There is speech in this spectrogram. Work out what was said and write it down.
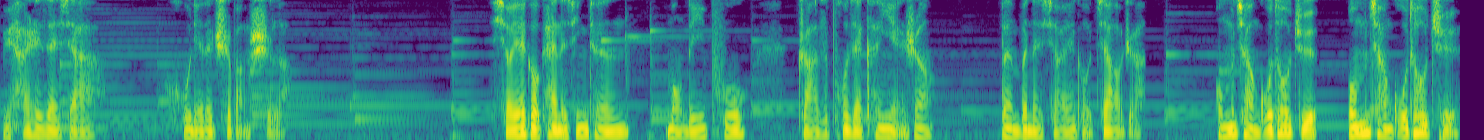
雨还是在下，蝴蝶的翅膀湿了。小野狗看得心疼，猛地一扑。爪子扑在坑沿上，笨笨的小野狗叫着：“我们抢骨头去！我们抢骨头去！”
